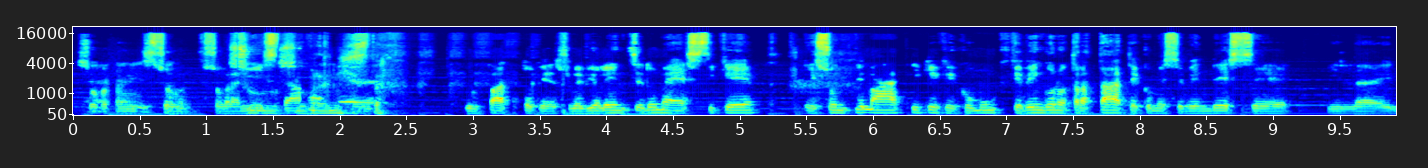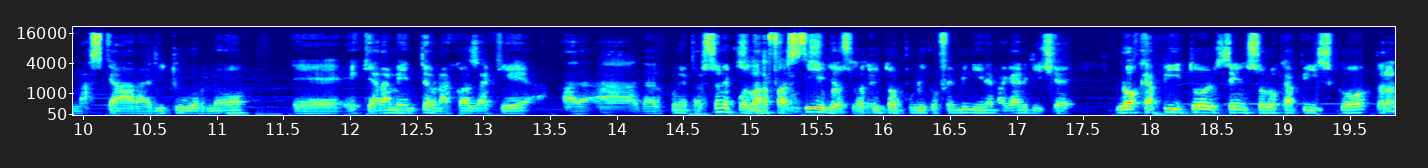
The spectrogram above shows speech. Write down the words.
sovranista, so, sovranista, sovranista. Eh, sul fatto che sulle violenze domestiche e sono tematiche che comunque che vengono trattate come se vendesse il, il mascara di turno eh, e chiaramente è una cosa che ad alcune persone può dar fastidio, soprattutto a un pubblico femminile, magari dice l'ho capito, il senso lo capisco, però,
